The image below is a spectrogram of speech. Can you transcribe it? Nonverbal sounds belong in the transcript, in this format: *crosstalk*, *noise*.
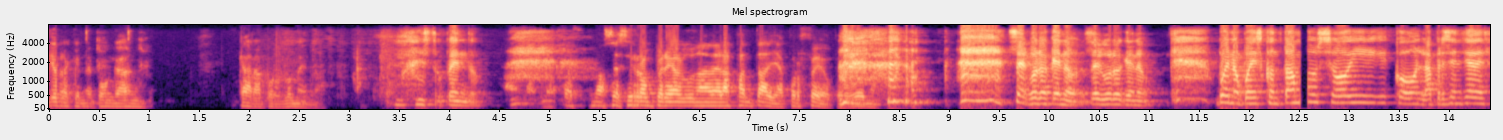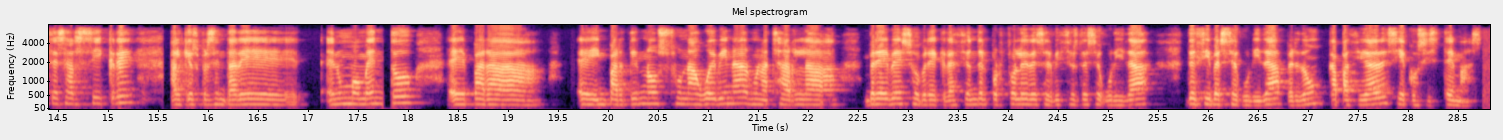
para que me pongan cara, por lo menos. *laughs* Estupendo. No, sé si romperé alguna de las pantallas por feo, pero bueno. *laughs* seguro que no, seguro que no. Bueno, pues contamos hoy con la presencia de César Sicre, al que os presentaré en un momento eh, para eh, impartirnos una webinar, una charla breve sobre creación del portfolio de servicios de seguridad, de ciberseguridad, perdón, capacidades y ecosistemas.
